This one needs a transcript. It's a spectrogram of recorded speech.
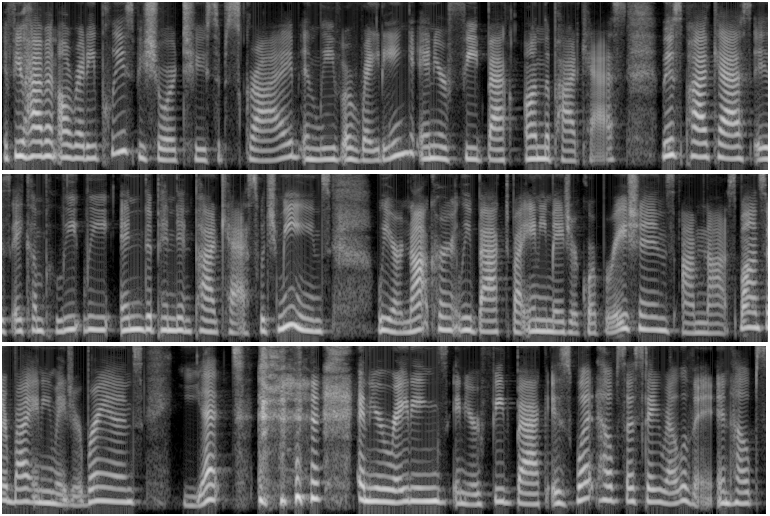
If you haven't already, please be sure to subscribe and leave a rating and your feedback on the podcast. This podcast is a completely independent podcast, which means we are not currently backed by any major corporations. I'm not sponsored by any major brands yet. and your ratings and your feedback is what helps us stay relevant and helps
